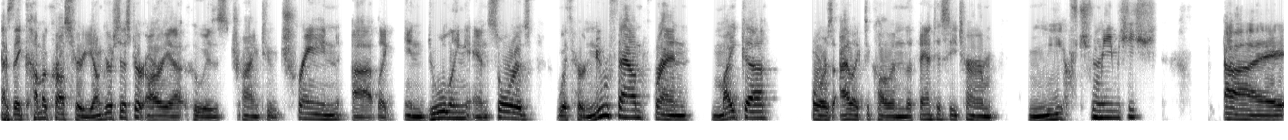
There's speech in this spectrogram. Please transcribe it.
as they come across her younger sister Arya who is trying to train uh like in dueling and swords with her newfound friend Mycah or as I like to call him in the fantasy term uh,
